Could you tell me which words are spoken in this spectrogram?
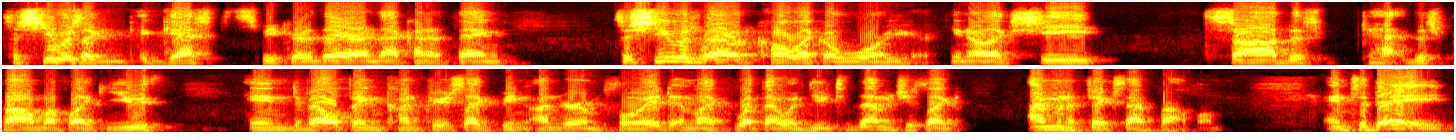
So she was like a guest speaker there and that kind of thing. So she was what I would call like a warrior. You know, like she saw this this problem of like youth in developing countries like being underemployed and like what that would do to them. And she's like i'm going to fix that problem. And today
